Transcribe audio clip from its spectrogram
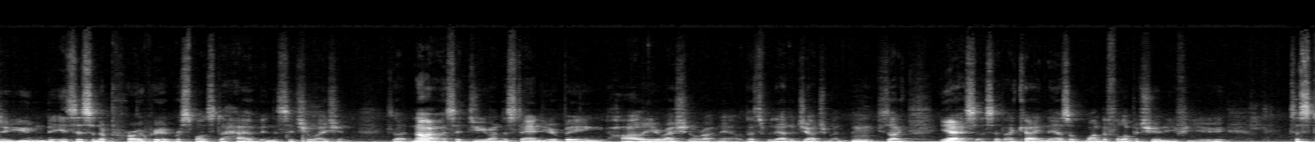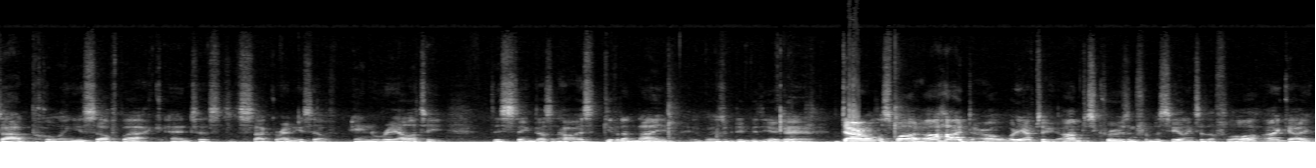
Do you is this an appropriate response to have in the situation? She's like, no. I said, do you understand you're being highly irrational right now? That's without a judgment. Mm. She's like, yes. I said, okay. Now's a wonderful opportunity for you to start pulling yourself back and to, start grounding yourself in reality. This thing doesn't. I said, give it a name, as we did with you. Yeah. Daryl the spider. Oh, hi, Daryl. What are you up to? Oh, I'm just cruising from the ceiling to the floor. Okay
